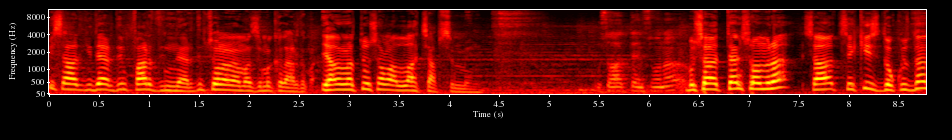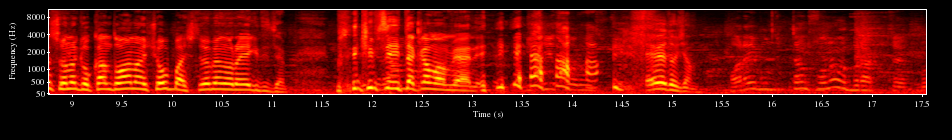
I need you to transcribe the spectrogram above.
Bir saat giderdim, farz dinlerdim. Sonra namazımı kılardım. Yalan atıyorsam Allah çapsın beni. Bu saatten sonra Bu saatten sonra saat 8-9'dan sonra Gökhan Doğanay Show başlıyor. Ben oraya gideceğim. Kimseyi takamam yani. Bir şey sormak istiyorum. Evet hocam. Parayı bulduktan sonra mı bıraktı bu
